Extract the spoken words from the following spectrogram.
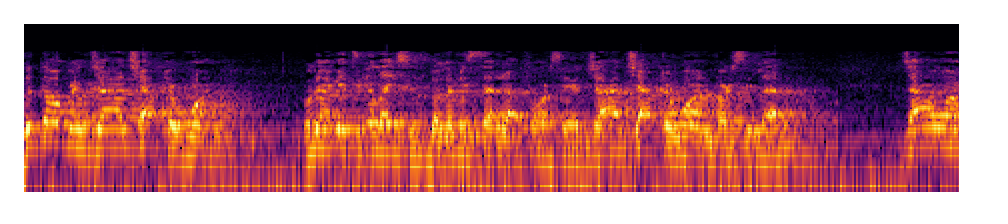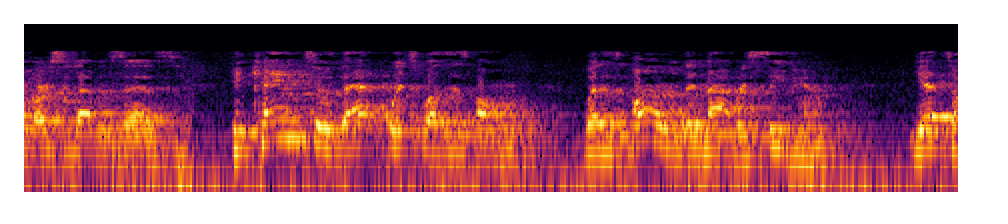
Look over in John chapter 1. We're going to get to Galatians, but let me set it up for us here. John chapter 1, verse 11. John 1, verse 11 says, He came to that which was His own, but His own did not receive Him. Yet to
